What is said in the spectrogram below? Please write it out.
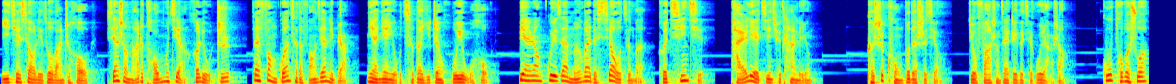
一切孝礼做完之后，先生拿着桃木剑和柳枝，在放棺材的房间里边念念有词的一阵挥舞后，便让跪在门外的孝子们和亲戚排列进去探灵。可是恐怖的事情就发生在这个节骨眼上。姑婆婆说，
